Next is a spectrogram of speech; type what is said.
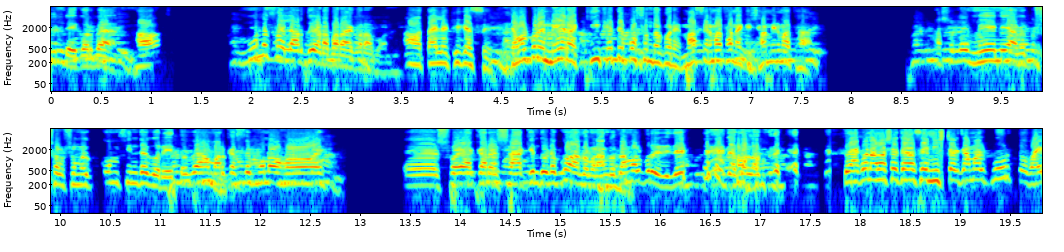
তিনটাই করবেন হ্যাঁ। মনে চাইলে আর দুই একটা বাড়ায় করাবো। তাইলে ঠিক আছে। জামালপুরের মেয়েরা কি খেতে পছন্দ করে? মাছের মাথা নাকি স্বামীর মাথা? আসলে মেয়ে নিয়ে আমি সবসময় কম চিন্তা করি তবে আমার কাছে মনে হয় কিন্তু জামালপুরের যে তো এখন আমার সাথে আছে মিস্টার জামালপুর। তো ভাই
